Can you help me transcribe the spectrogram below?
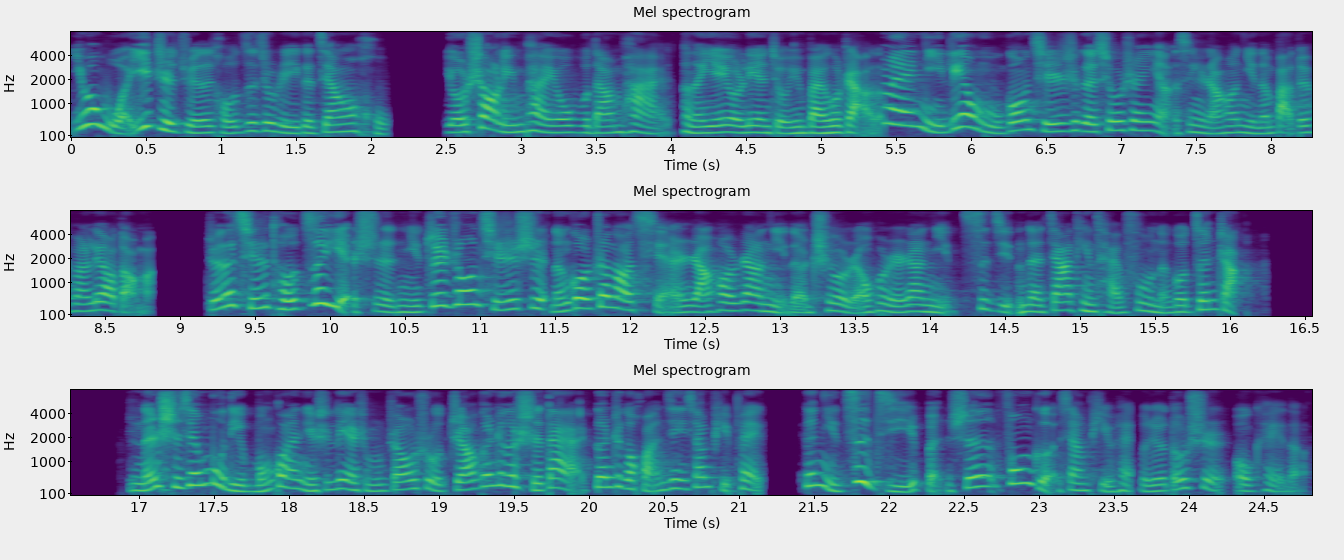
因为我一直觉得投资就是一个江湖，有少林派，有武当派，可能也有练九阴白骨爪的，因为你练武功其实是个修身养性，然后你能把对方撂倒嘛。觉得其实投资也是，你最终其实是能够赚到钱，然后让你的持有人或者让你自己的家庭财富能够增长，能实现目的，甭管你是练什么招数，只要跟这个时代、跟这个环境相匹配，跟你自己本身风格相匹配，我觉得都是 OK 的。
